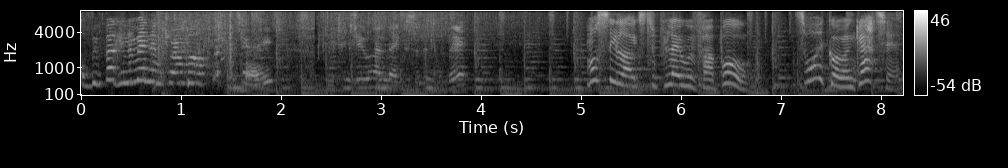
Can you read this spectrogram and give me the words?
I'll be back in a minute, Grandma. Okay. You can do her legs a little bit. Mossy likes to play with her ball, so I go and get it.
